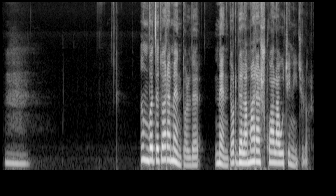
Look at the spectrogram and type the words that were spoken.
Mm. Învățătoarea mentor de, mentor de la Marea Școală a Ucenicilor.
